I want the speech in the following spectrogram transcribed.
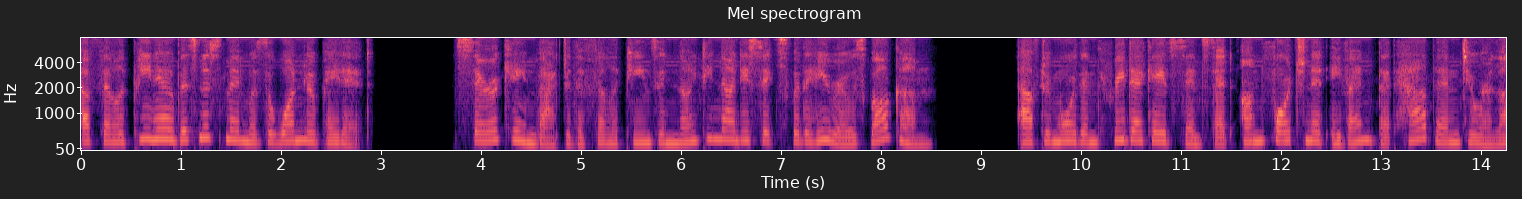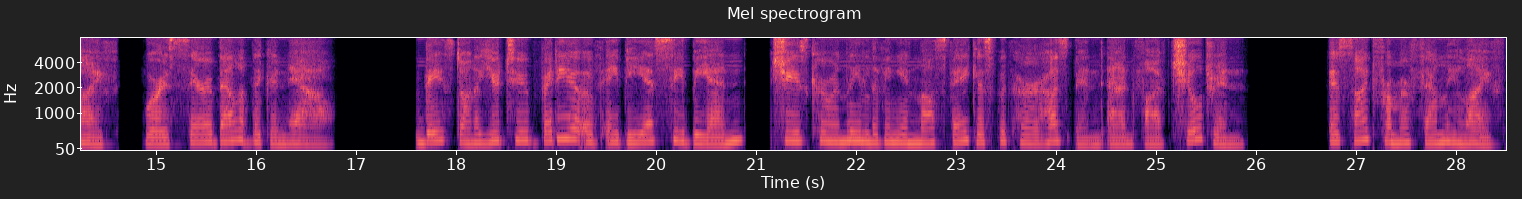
A Filipino businessman was the one who paid it. Sarah came back to the Philippines in 1996 with a hero's welcome. After more than three decades since that unfortunate event that happened to her life, where is Sarah Balabagan now? Based on a YouTube video of ABS-CBN, she is currently living in Las Vegas with her husband and five children. Aside from her family life,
